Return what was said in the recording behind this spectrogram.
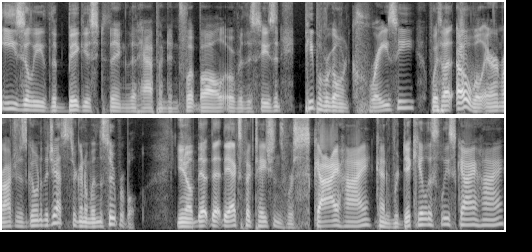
easily the biggest thing that happened in football over the season. People were going crazy with, oh, well, Aaron Rodgers is going to the Jets. They're going to win the Super Bowl. You know, the, the, the expectations were sky high, kind of ridiculously sky high.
